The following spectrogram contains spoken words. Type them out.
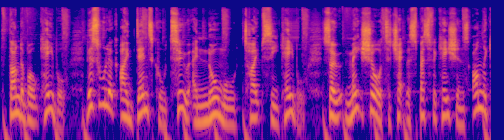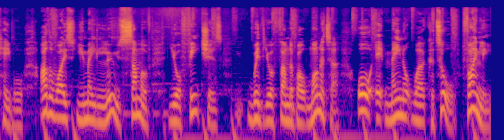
Thunderbolt cable. This will look identical to a normal Type-C cable, so make sure to check the specifications on the cable, otherwise you may lose some of your features with your Thunderbolt monitor, or it may not work at all. Finally,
